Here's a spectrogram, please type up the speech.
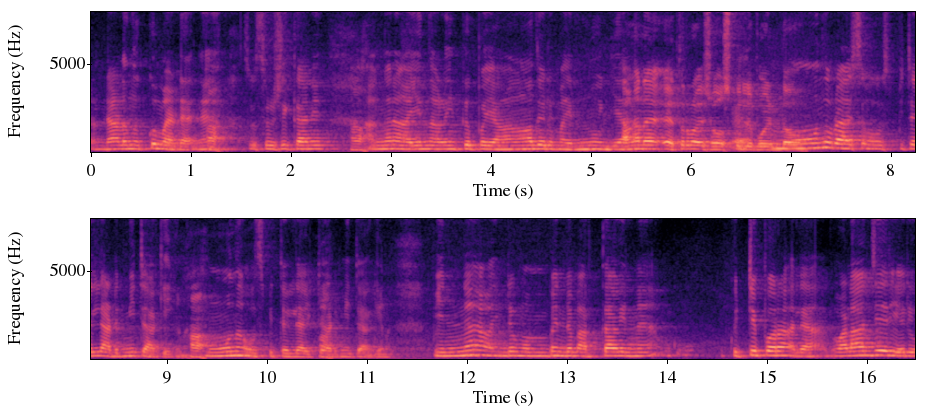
രണ്ടാൾ നിൽക്കും വേണ്ട എന്നെ ശുശ്രൂഷിക്കാൻ അങ്ങനെ ആയിരുന്നാൾ എനിക്കിപ്പോൾ യാതൊരു മരുന്നും ഇല്ല. അങ്ങനെ എത്ര പ്രാവശ്യം ഹോസ്പിറ്റലിൽ പോയിട്ടുണ്ടാവും മൂന്ന് പ്രാവശ്യം ഹോസ്പിറ്റലിൽ അഡ്മിറ്റ് ആക്കിക്കണം. മൂന്ന് ഹോസ്പിറ്റലിലായിട്ട് അഡ്മിറ്റ് ആക്കിയാണ് പിന്നെ അതിന്റെ മുമ്പ് എന്റെ ഭർത്താവിനെ കുറ്റിപ്പുറ അല്ല വളാഞ്ചേരി ഒരു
